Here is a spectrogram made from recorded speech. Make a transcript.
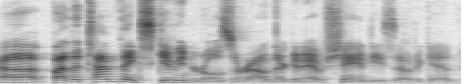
Uh, by the time Thanksgiving rolls around, they're going to have shandies out again.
